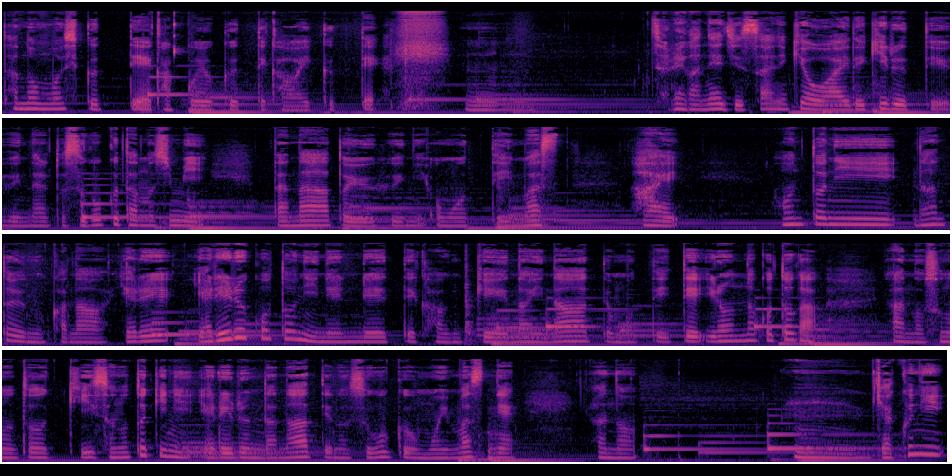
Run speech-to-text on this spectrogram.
頼もしくってかっこよくって可愛くって、うん、それがね実際に今日お会いできるっていう風になるとすごく楽しみだなという風に思っています。はい本当に何というのかなやれやれることに年齢って関係ないなって思っていていろんなことがあのその時その時にやれるんだなっていうのをすごく思いますね。あのうん逆に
